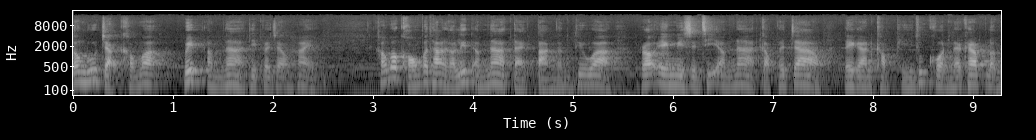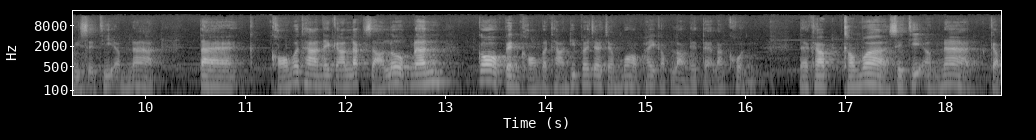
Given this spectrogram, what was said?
ต้องรู้จักคำว่าฤทธิ์อำนาจที่พระเจ้าให้คำว่าของประทานกับฤทธิ์อำนาจแตกต่างกันที่ว่า เราเองมีสิทธิอำนาจกับพระเจ้า ในการขับผีทุกคนนะครับ เรามีสิทธิอำนาจ แต่ของประทานในการรักษาโรคนั้น ก็เป็นของประทานที่พระเจ้าจะมอบให้กับเราในแต่ละคนนะครับคำว่าสิทธิอำนาจกับ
